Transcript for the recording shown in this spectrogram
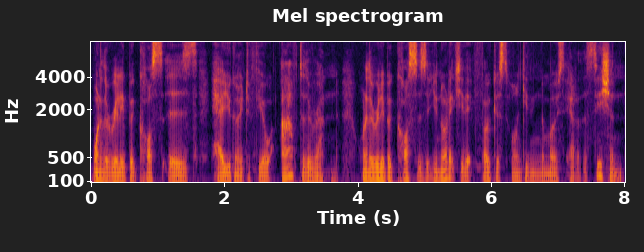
One of the really big costs is how you're going to feel after the run. One of the really big costs is that you're not actually that focused on getting the most out of the session.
